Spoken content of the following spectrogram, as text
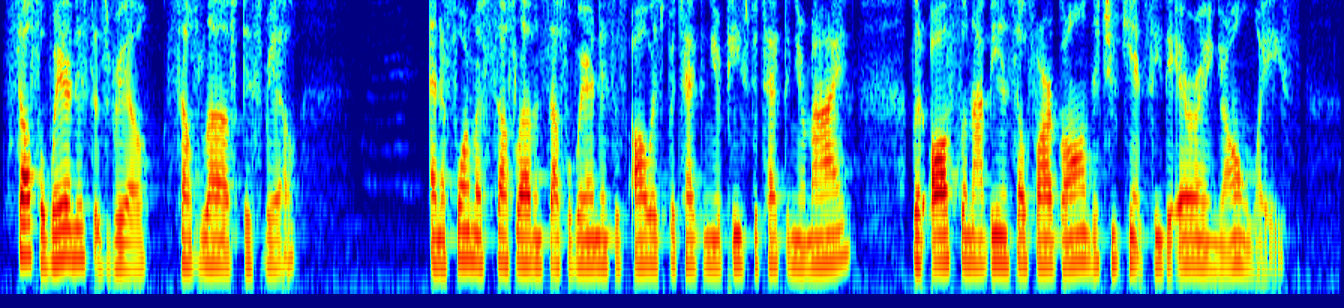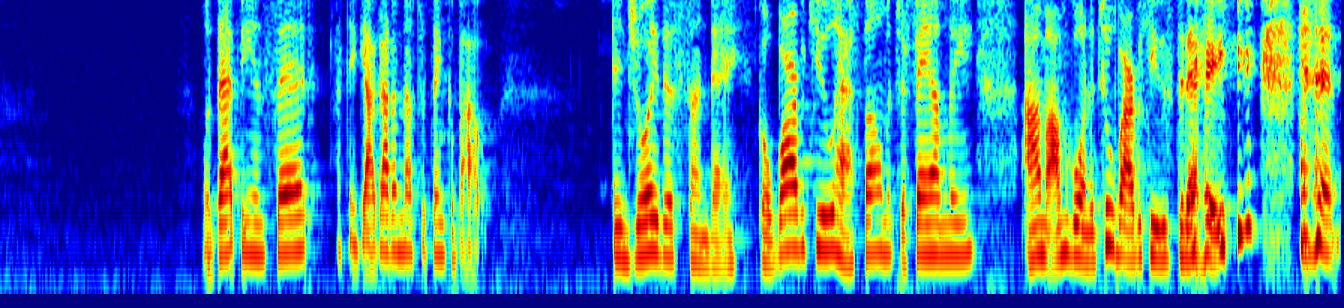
Self awareness is real. Self love is real. And a form of self love and self awareness is always protecting your peace, protecting your mind, but also not being so far gone that you can't see the error in your own ways. With that being said, I think y'all got enough to think about. Enjoy this Sunday. Go barbecue, have fun with your family. I'm I'm going to two barbecues today. and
